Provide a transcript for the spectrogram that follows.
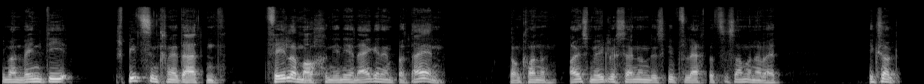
Ich meine, wenn die Spitzenkandidaten Fehler machen in ihren eigenen Parteien, dann kann alles möglich sein und es gibt vielleicht eine Zusammenarbeit. Ich sage,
